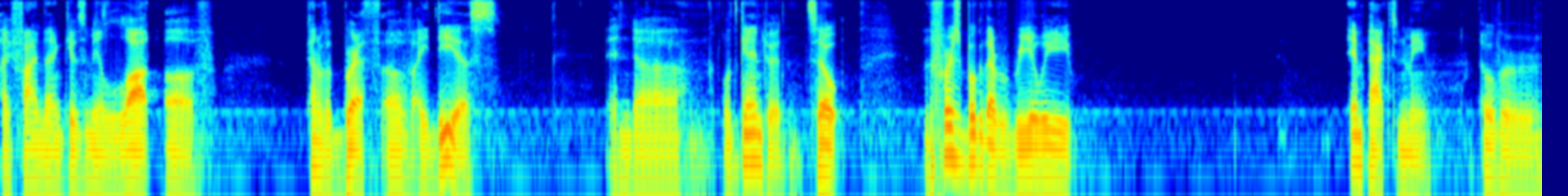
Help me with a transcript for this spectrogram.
I find that gives me a lot of kind of a breadth of ideas. And uh, let's get into it. So, the first book that really impacted me over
